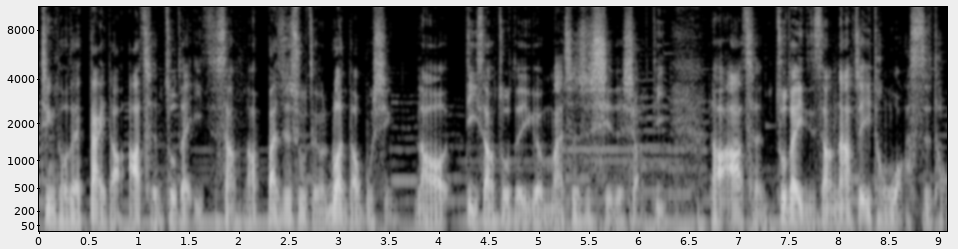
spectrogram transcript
镜头再带到阿成坐在椅子上，然后办事处整个乱到不行，然后地上坐着一个满身是血的小弟，然后阿成坐在椅子上拿着一桶瓦斯桶。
